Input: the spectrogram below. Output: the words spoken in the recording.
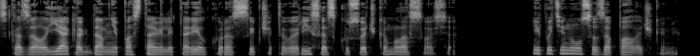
сказал я, когда мне поставили тарелку рассыпчатого риса с кусочком лосося. И потянулся за палочками.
